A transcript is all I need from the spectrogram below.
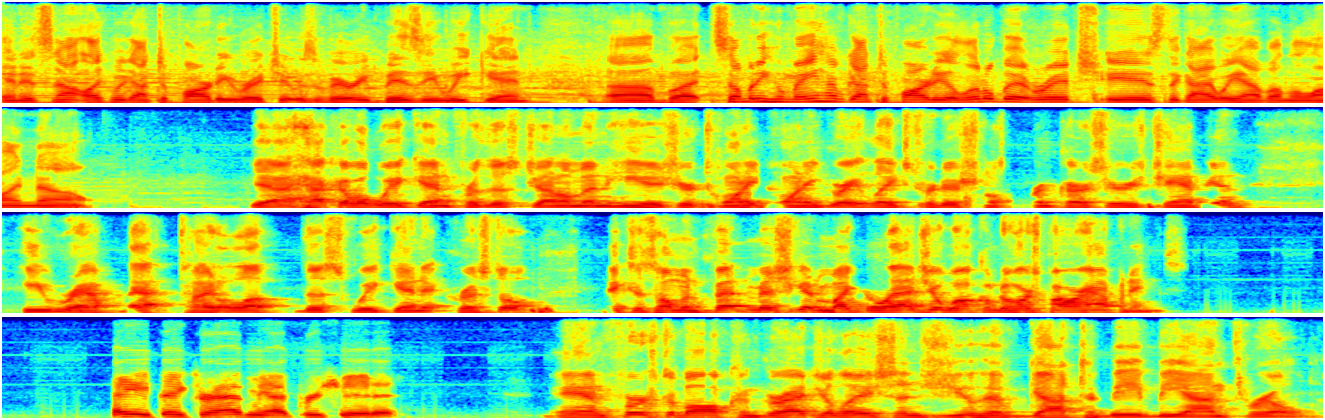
and it's not like we got to party, Rich. It was a very busy weekend. Uh, but somebody who may have got to party a little bit, Rich, is the guy we have on the line now. Yeah, heck of a weekend for this gentleman. He is your 2020 Great Lakes Traditional Sprint Car Series champion. He wrapped that title up this weekend at Crystal. Takes us home in Fenton, Michigan. Mike Galadja, welcome to Horsepower Happenings. Hey, thanks for having me. I appreciate it. And first of all, congratulations. You have got to be beyond thrilled.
